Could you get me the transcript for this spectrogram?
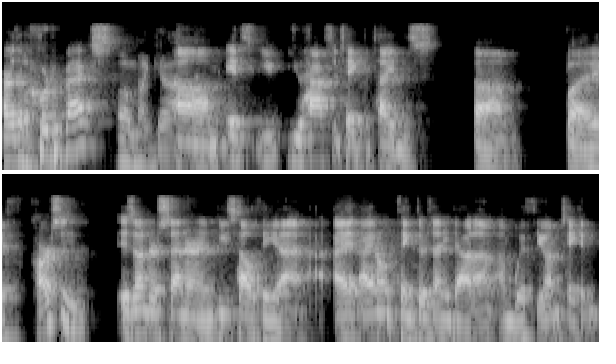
are the quarterbacks, oh my god, um, it's you you have to take the Titans. Um, but if Carson is under center and he's healthy, I I, I don't think there's any doubt. I'm, I'm with you. I'm taking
